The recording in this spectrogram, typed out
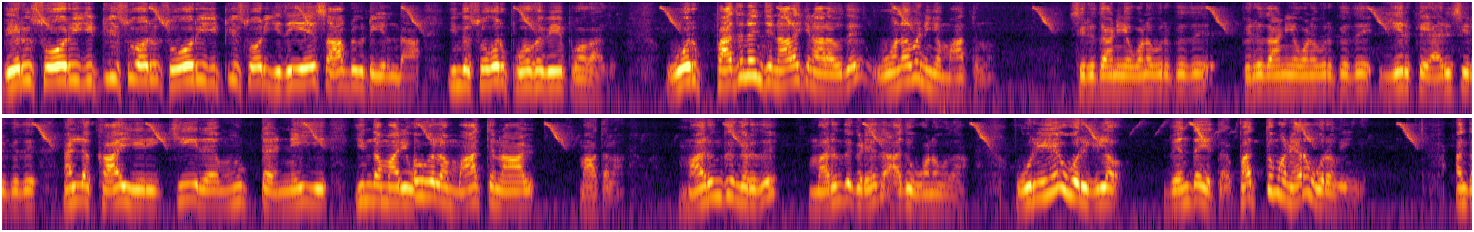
வெறும் சோறு இட்லி சோறு சோறு இட்லி சோறு இதையே சாப்பிட்டுக்கிட்டு இருந்தால் இந்த சுகர் போகவே போகாது. ஒரு பதினஞ்சு நாளைக்கு நாளாவது உணவை நீங்கள் மாற்றணும் சிறுதானிய உணவு இருக்குது பெருதானிய உணவு இருக்குது இயற்கை அரிசி இருக்குது. நல்ல காய்கறி கீரை முட்டை நெய் இந்த மாதிரி உணவுகளை மாற்றினால் மாற்றலாம் மருந்துங்கிறது மருந்து கிடையாது அது உணவு தான். ஒரே ஒரு கிலோ வெந்தயத்தை பத்து மணி நேரம் ஊற வைங்க. அந்த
